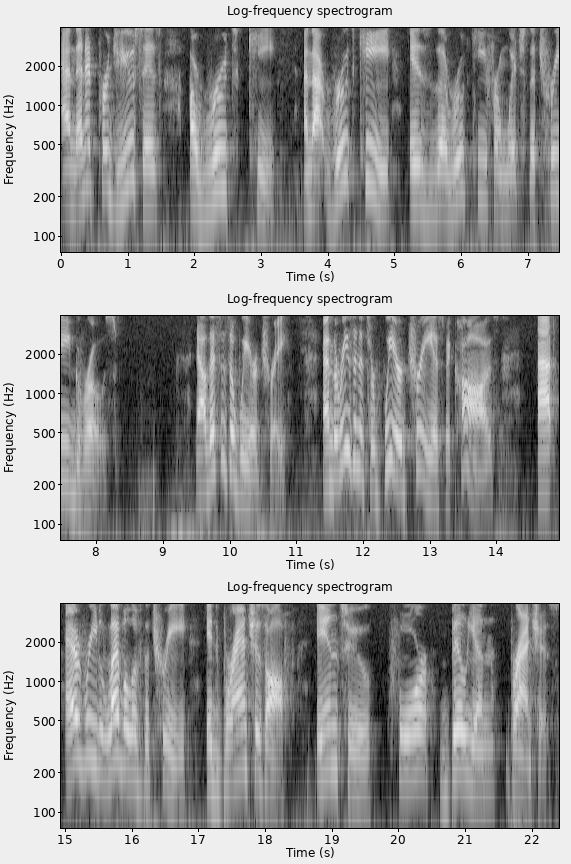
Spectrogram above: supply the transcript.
and then it produces a root key. And that root key is the root key from which the tree grows. Now this is a weird tree. And the reason it's a weird tree is because at every level of the tree, it branches off into 4 billion branches.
